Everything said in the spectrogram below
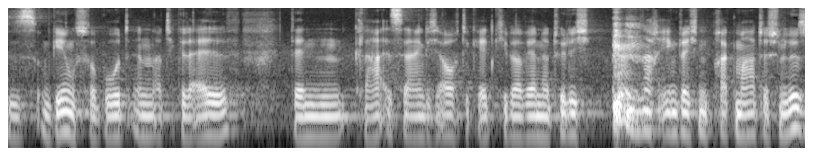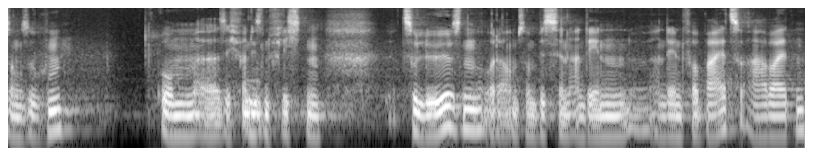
dieses Umgehungsverbot in Artikel 11. Denn klar ist ja eigentlich auch, die Gatekeeper werden natürlich nach irgendwelchen pragmatischen Lösungen suchen um äh, sich von diesen Pflichten zu lösen oder um so ein bisschen an denen, an denen vorbeizuarbeiten.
